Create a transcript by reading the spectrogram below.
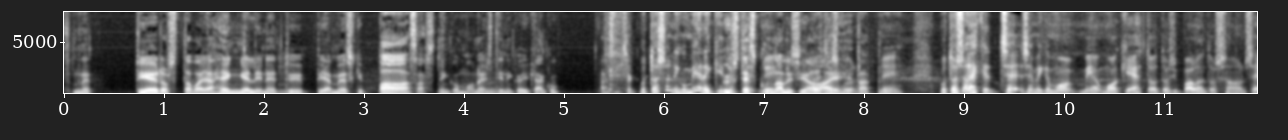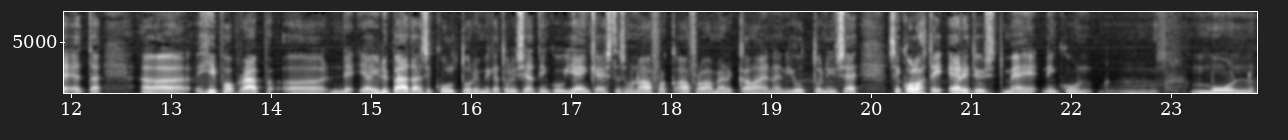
semmoinen tiedostava ja hengellinen Mm. tyyppi ja myöskin paasas niinku monesti Mm. ikään kuin vähän semmoisen Mutta tuossa on niinku mielenkiintoista. Yhteiskunnallisia niin, aiheita. Niin. Mutta tuossa on ehkä se, se mikä mua, mua kiehtoo tosi paljon tuossa on se, että äh, hip-hop, rap äh, ne, ja ylipäätään se kulttuuri, mikä tuli sieltä niinku Jenkeistä, semmoinen afro, afroamerikkalainen juttu, niin se, se kolahti erityisesti me, niinku, mun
